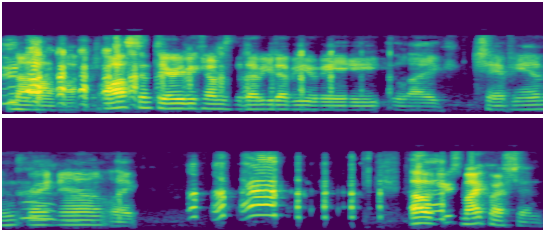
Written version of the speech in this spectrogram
Nah, Austin Theory becomes the WWE like champion right now, like oh, here's my question:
